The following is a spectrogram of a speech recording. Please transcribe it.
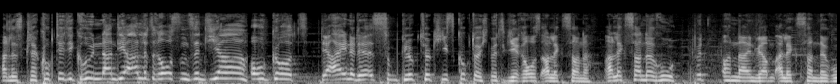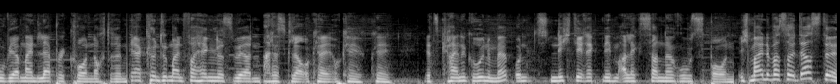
Alles klar, guckt ihr die Grünen an, die alle draußen sind. Ja. Oh Gott. Der eine, der ist zum Glück türkis. Guckt euch bitte, geh raus, Alexander. Alexander Ruh. Bitte. Oh nein, wir haben Alexander Ruh. Wir haben einen Leprechaun noch drin. Der könnte mein Verhängnis werden. Alles klar, okay, okay, okay. Jetzt keine grüne Map und nicht direkt neben Alexander Ruh spawnen. Ich meine, was soll das denn?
